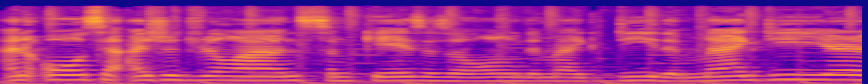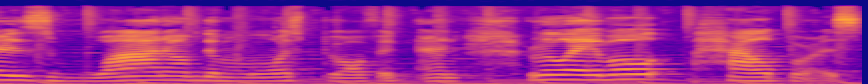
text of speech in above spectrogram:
And also I should rely on some cases along the MACD. The MACD here is one of the most perfect and reliable helpers.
